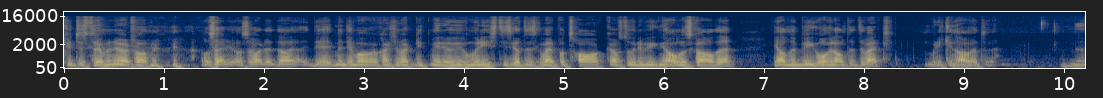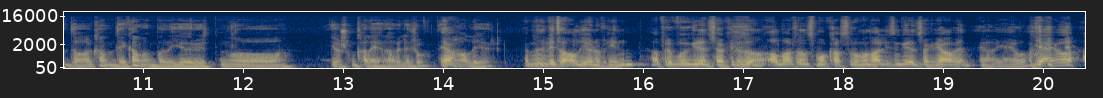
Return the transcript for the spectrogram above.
kutter strømmen, i hvert fall. Og så, var det da, det, men det må kanskje vært litt mer humoristisk at det skal være på taket av store bygninger. Alle skal ha det. I alle bygg overalt etter hvert. Det blir ikke noe av, vet du. Kan, det kan man bare gjøre uten å gjøre som Calera, vil jeg tro. Det ja. kan alle gjøre. Ja, men vet du hva alle gjør nå for tiden? Apropos grønnsaker og sånn. Alle har sånne små kasser hvor man har liksom grønnsaker i haven. Ja, jeg òg. Jeg òg.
